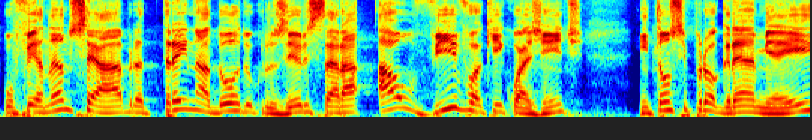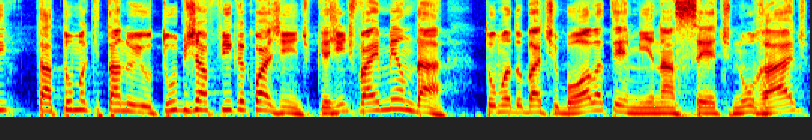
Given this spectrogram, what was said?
o Fernando Seabra, treinador do Cruzeiro, estará ao vivo aqui com a gente então se programe aí, a turma que está no YouTube já fica com a gente, porque a gente vai emendar. Turma do bate-bola termina às sete no rádio,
